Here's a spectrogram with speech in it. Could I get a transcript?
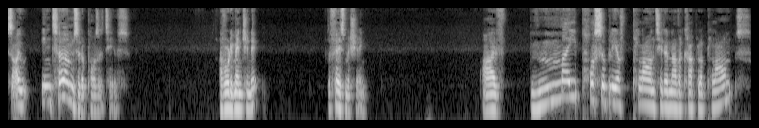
So, in terms of the positives, I've already mentioned it the FES machine. I've may possibly have planted another couple of plants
